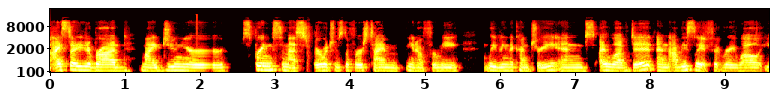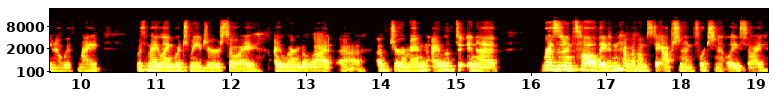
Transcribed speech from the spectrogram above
I studied abroad my junior spring semester, which was the first time, you know, for me leaving the country and I loved it and obviously it fit very well, you know, with my with my language major. So I I learned a lot uh, of German. I lived in a residence hall. They didn't have a homestay option unfortunately, so I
